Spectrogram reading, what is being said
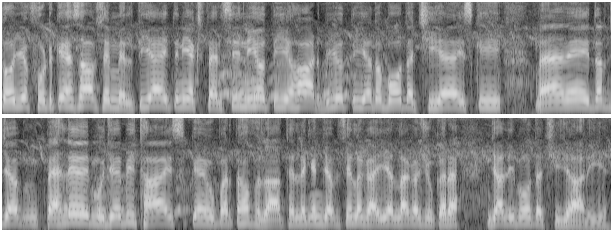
तो ये फुट के हिसाब से मिलती है, इतनी एक्सपेंसिव नहीं होती है हार्ड भी होती है तो बहुत अच्छी है इसकी। मैंने इधर जब, पहले मुझे भी था इसके ऊपर तहफ़ात थे लेकिन जब से लगाई, अल्लाह का शुक्र है, जाली बहुत अच्छी जा रही है।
